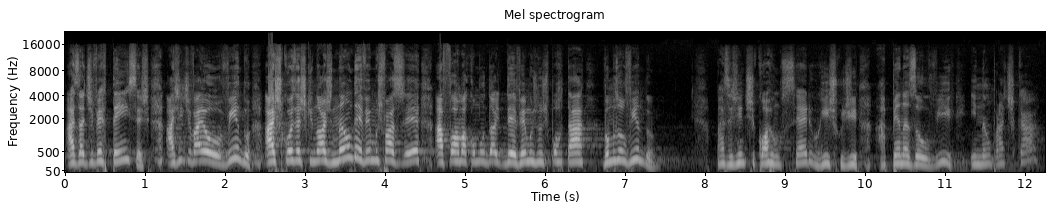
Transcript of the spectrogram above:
as advertências, a gente vai ouvindo as coisas que nós não devemos fazer, a forma como nós devemos nos portar. Vamos ouvindo. Mas a gente corre um sério risco de apenas ouvir e não praticar.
